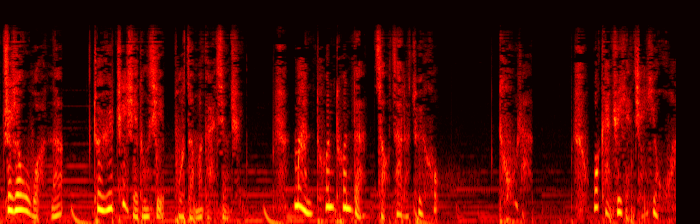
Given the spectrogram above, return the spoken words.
只有我呢，对于这些东西不怎么感兴趣，慢吞吞的走在了最后。突然，我感觉眼前一晃。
